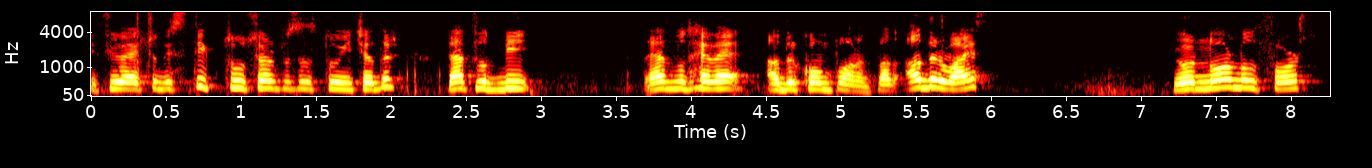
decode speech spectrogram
if you actually stick two surfaces to each other, that would be, that would have a other component. But otherwise, your normal force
